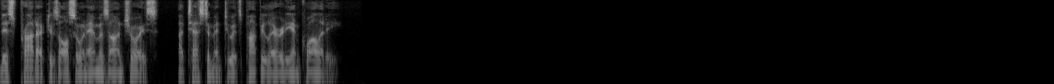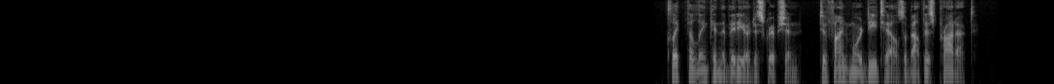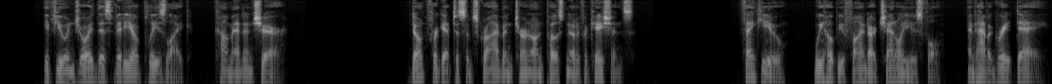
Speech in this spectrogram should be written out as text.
This product is also an Amazon choice, a testament to its popularity and quality. Click the link in the video description to find more details about this product. If you enjoyed this video please like, comment and share. Don't forget to subscribe and turn on post notifications. Thank you, we hope you find our channel useful, and have a great day.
